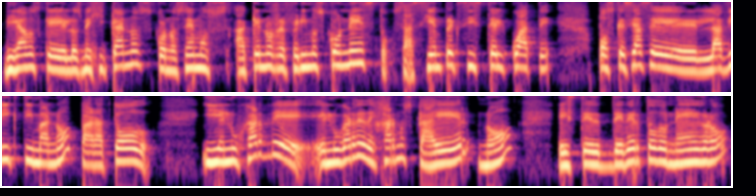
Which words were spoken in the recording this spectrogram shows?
digamos que los mexicanos conocemos a qué nos referimos con esto. O sea, siempre existe el cuate, pues que se hace la víctima, ¿no? Para todo. Y en lugar de, en lugar de dejarnos caer, ¿no? Este, de ver todo negro,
